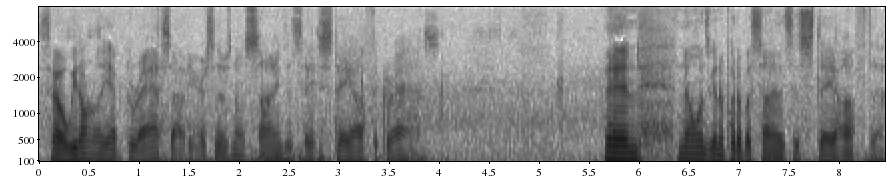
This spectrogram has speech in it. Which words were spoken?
So we don't really have grass out here, so there's no signs that say stay off the grass. And no one's going to put up a sign that says stay off the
